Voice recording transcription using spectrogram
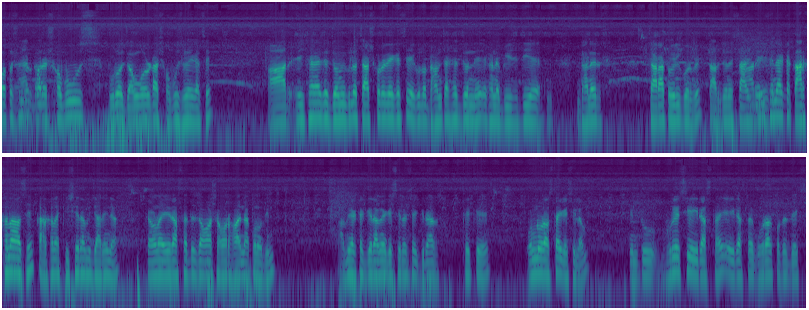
কত সুন্দর পরে সবুজ পুরো জঙ্গলটা সবুজ হয়ে গেছে। আর এইখানে যে জমিগুলো চাষ করে রেখেছে এগুলো ধান চাষের জন্য এখানে বীজ দিয়ে ধানের চারা তৈরি করবে। তার জন্য চাষ এখানে একটা কারখানা আছে। কারখানা কিসের আমি জানি না কেননা এই রাস্তাতে যাওয়া আসা আমার হয় না কোনো দিন আমি একটা গ্রামে গেছিলাম সেই গ্রাম থেকে অন্য রাস্তায় গেছিলাম। কিন্তু ঘুরেছি এই রাস্তায়। এই রাস্তায় ঘোরার পথে দেখছি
